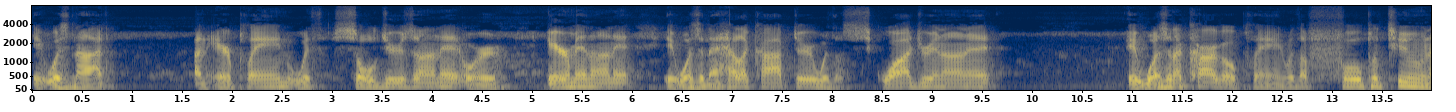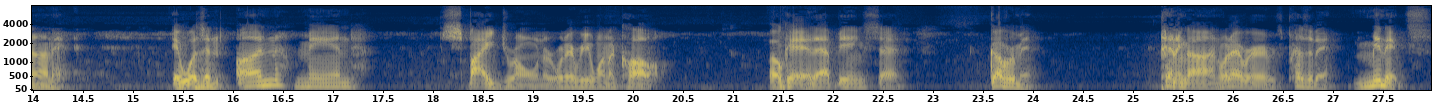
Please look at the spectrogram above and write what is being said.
It was not an airplane with soldiers on it or airmen on it. It wasn't a helicopter with a squadron on it. It wasn't a cargo plane with a full platoon on it. It was an unmanned spy drone or whatever you want to call them. Okay, that being said, government Pentagon, whatever, president, minutes,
